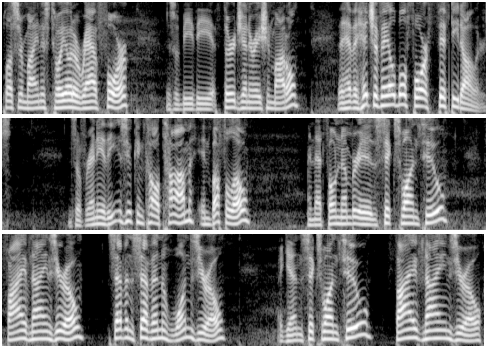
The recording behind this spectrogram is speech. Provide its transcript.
plus or minus Toyota RAV4. This would be the third generation model. They have a hitch available for $50. And so for any of these, you can call Tom in Buffalo. And that phone number is 612 590 7710. Again, 612 590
